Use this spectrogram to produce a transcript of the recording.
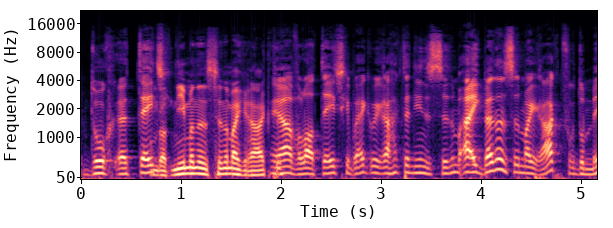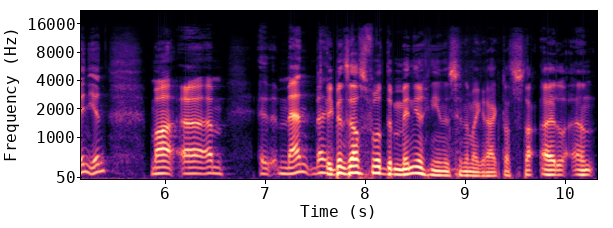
door uh, tijds... Omdat niemand in de cinema geraakt. Ja, voilà, tijdsgebrek, we raakten niet in de cinema. Ah, ik ben in de cinema geraakt voor Dominion, maar ehm, men... Ben... Ik ben zelfs voor Dominion niet in de cinema geraakt. Dat sta, en,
